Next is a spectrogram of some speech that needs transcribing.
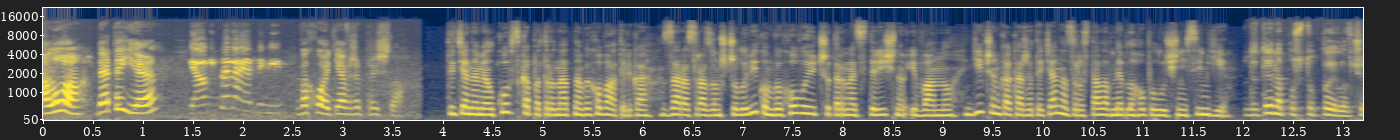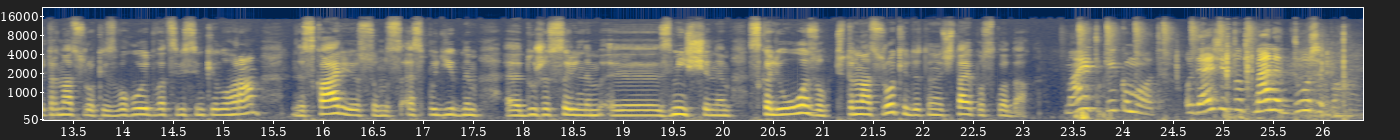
Алло, де ти є? Я всередині. Виходь, я вже прийшла. Тетяна Мялковська патронатна вихователька. Зараз разом з чоловіком виховують 14-річну Іванну. Дівчинка каже, Тетяна зростала в неблагополучній сім'ї. Дитина поступила в 14 років з вагою 28 кг, з каріусом, з С-подібним, е, дуже сильним е, зміщеним скаліозом. 14 років дитина читає по складах. Маю такий комод. Одежі тут в мене дуже багато.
